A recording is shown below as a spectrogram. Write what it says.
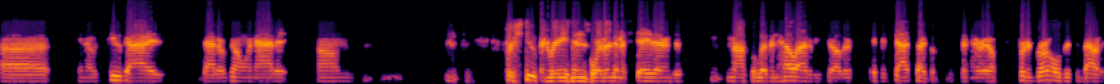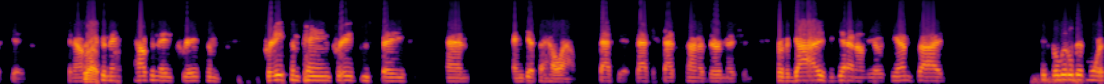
uh, you know two guys that are going at it um, for stupid reasons, where they're going to stay there and just knock the living hell out of each other. If it's that type of scenario, for the girls, it's about escape. You know, right. how can they how can they create some create some pain, create some space, and and get the hell out. That's it. That's that's kind of their mission. For the guys, again, on the OCM side, it's a little bit more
